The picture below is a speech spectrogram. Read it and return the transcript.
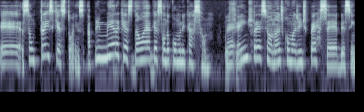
é, são três questões. A primeira questão é a questão da comunicação. Né? É impressionante como a gente percebe assim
